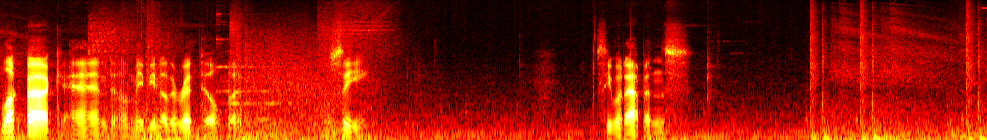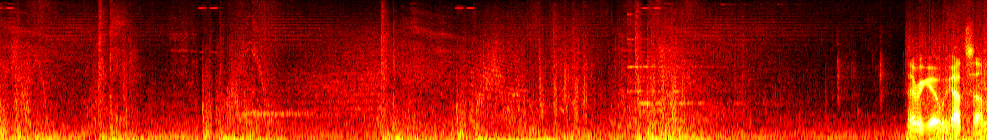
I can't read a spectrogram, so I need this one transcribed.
luck back and uh, maybe another red pill, but we'll see. See what happens. There we go, we got some.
